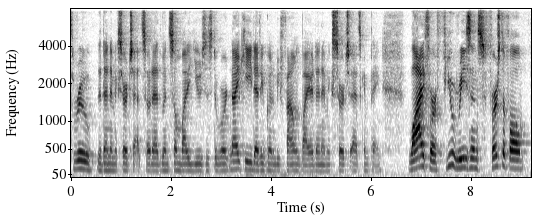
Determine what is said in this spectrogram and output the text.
through the dynamic search ads so that when somebody uses the word Nike that you're going to be found by a dynamic search ads campaign. Why? For a few reasons. First of all,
